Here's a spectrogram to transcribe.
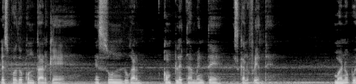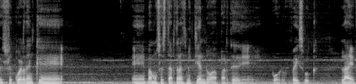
les puedo contar que es un lugar completamente escalofriante. Bueno, pues recuerden que eh, vamos a estar transmitiendo, aparte de por Facebook Live,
